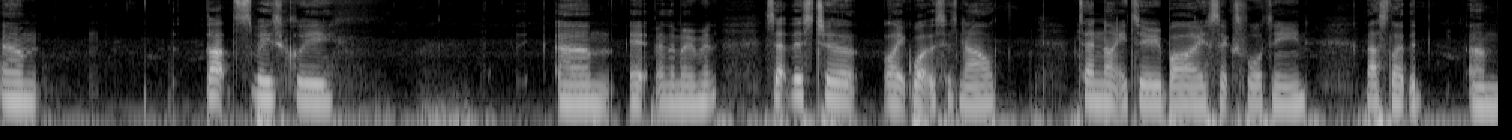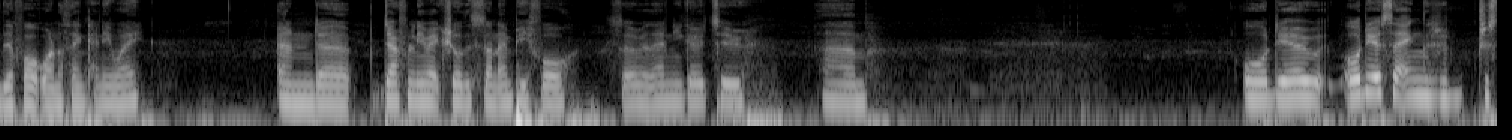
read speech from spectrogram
Um, that's basically um, it at the moment. Set this to like what this is now, 1092 by 614. That's like the um, default one, I think, anyway. And uh, definitely make sure this is on MP4. So then you go to um, audio. Audio settings should just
